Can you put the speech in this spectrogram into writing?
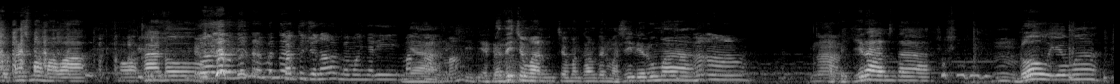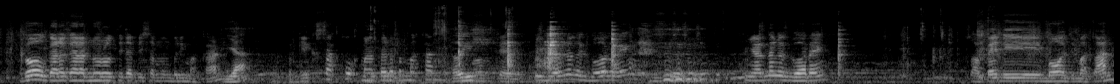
Surprise mah mawa mawa kado. bener bener kan tujuan awal memang nyari makan Ya. mang Berarti cuman cuman konfirmasi di rumah. Heeh. nah Kepikiran ta. hmm. Go iya mah. go gara-gara Nurul tidak bisa memberi makan Ya. Pergi ke Sako mana dapat makan Oh, iya. oke. Tujuannya nggak goreng ternyata nggak goreng sampai di bawah jembatan.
